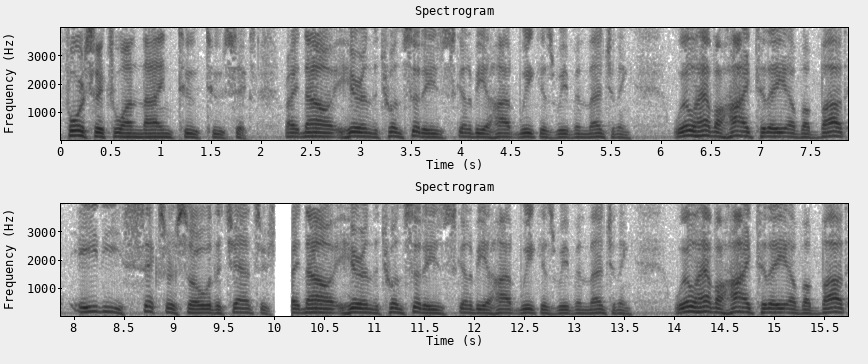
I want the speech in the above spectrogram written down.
461 9226. Right now, here in the Twin Cities, it's going to be a hot week, as we've been mentioning. We'll have a high today of about 86 or so with a chance of. Right now, here in the Twin Cities, it's going to be a hot week, as we've been mentioning. We'll have a high today of about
